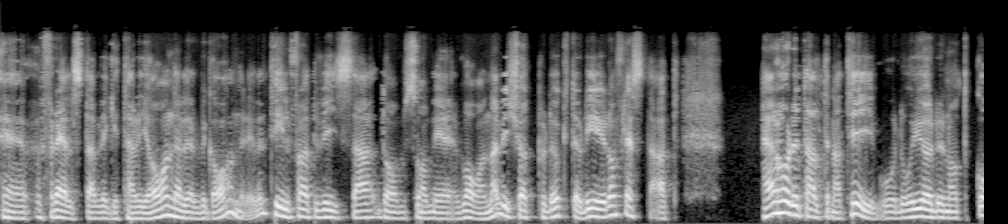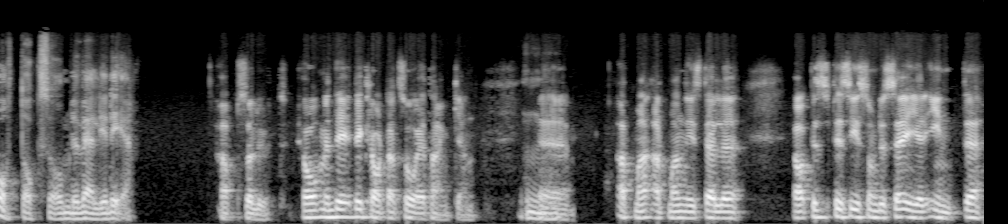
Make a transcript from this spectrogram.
eh, frälsta vegetarianer eller veganer. Det är väl till för att visa de som är vana vid köttprodukter, och det är ju de flesta, att här har du ett alternativ och då gör du något gott också om du väljer det. Absolut. Ja, men det, det är klart att så är tanken. Mm. Eh, att, man, att man istället, ja, precis, precis som du säger, inte,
